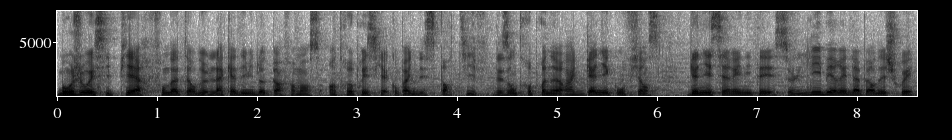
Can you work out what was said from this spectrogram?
Bonjour, ici Pierre, fondateur de l'Académie de l'Haute Performance, entreprise qui accompagne des sportifs, des entrepreneurs à gagner confiance, gagner sérénité, se libérer de la peur d'échouer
